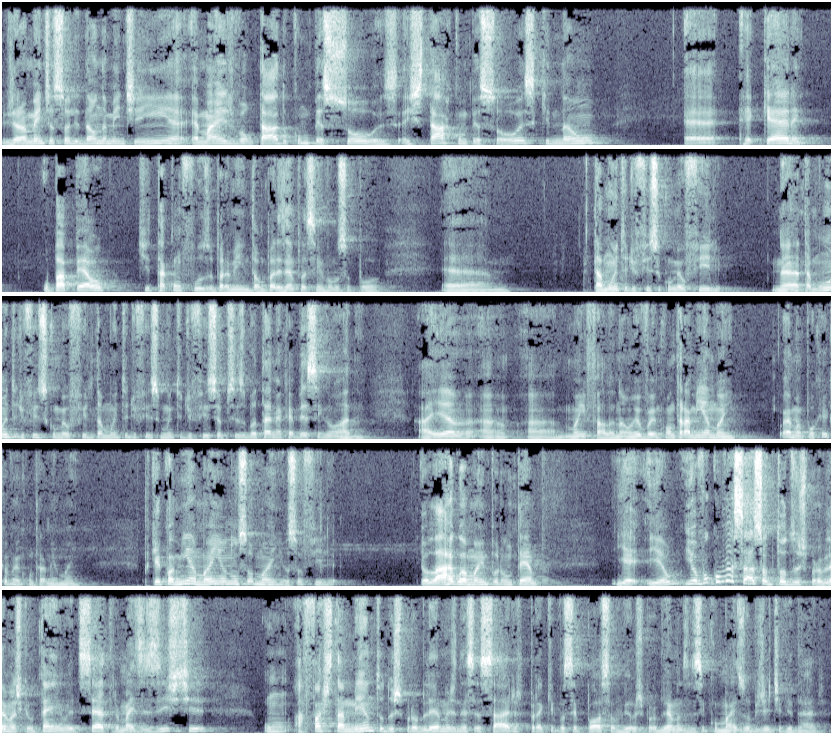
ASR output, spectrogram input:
Geralmente a solidão da mente in é, é mais voltado com pessoas, é estar com pessoas que não é, requerem o papel que está confuso para mim. Então, por exemplo, assim, vamos supor, está é, muito difícil com meu filho, né? Está muito difícil com meu filho, está muito difícil, muito difícil. Eu preciso botar minha cabeça em ordem. Aí a, a, a, mãe fala: Não, eu vou encontrar minha mãe. Ué, mas por que, que eu vou encontrar minha mãe? Porque com a minha mãe eu não sou mãe, eu sou filha. Eu largo a mãe por um tempo. E, e, eu, e eu vou conversar sobre todos os problemas que eu tenho, etc. Mas existe um afastamento dos problemas necessários para que você possa ver os problemas assim com mais objetividade.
